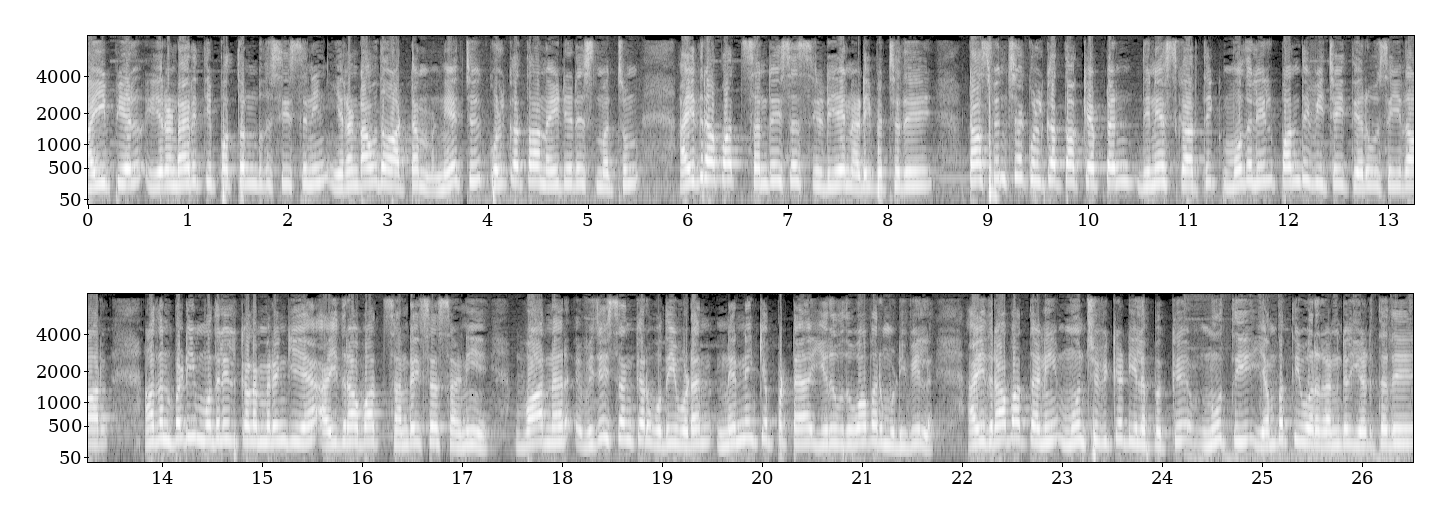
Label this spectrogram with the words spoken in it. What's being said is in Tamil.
ஐபிஎல் இரண்டாயிரத்தி பத்தொன்பது சீசனின் இரண்டாவது ஆட்டம் நேற்று கொல்கத்தா நைட் ரைடர்ஸ் மற்றும் ஹைதராபாத் சன்ரைசர்ஸ் இடையே நடைபெற்றது. டாஸ் வென்ற கொல்கத்தா கேப்டன் தினேஷ் கார்த்திக் முதலில் பந்து வீச்சை தேர்வு செய்தார். அதன்படி முதலில் களமிறங்கிய ஐதராபாத் சன்ரைசர்ஸ் அணி வார்னர் விஜய் சங்கர் உதவியுடன் நிர்ணயிக்கப்பட்ட இருபது ஓவர் முடிவில் ஐதராபாத் அணி மூன்று விக்கெட் இழப்புக்கு நூத்தி எண்பத்தி ஒரு ரன்கள் எடுத்தது.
